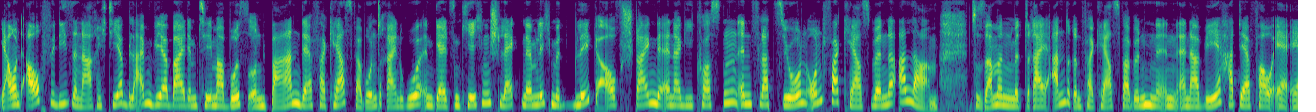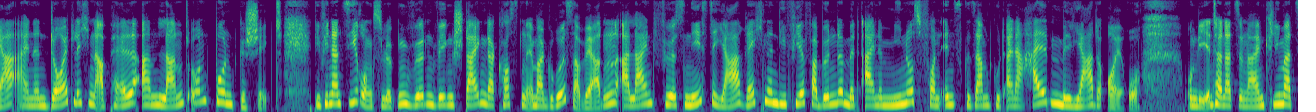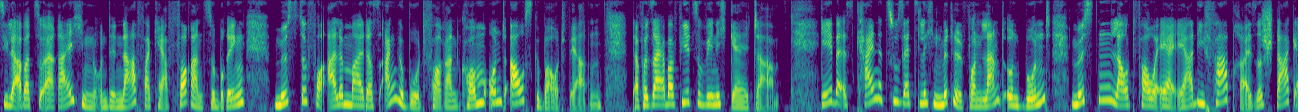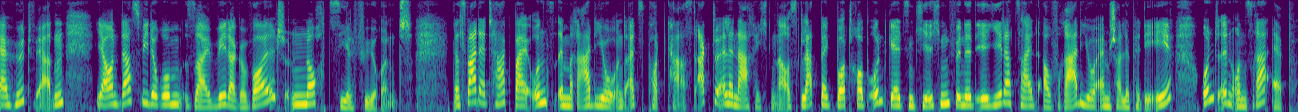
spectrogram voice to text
Ja, und auch für diese Nachricht hier bleiben wir bei dem Thema Bus und Bahn. Der Verkehrsverbund Rhein-Ruhr in Gelsenkirchen schlägt nämlich mit Blick auf steigende Energiekosten, Inflation und Verkehrswende Alarm. Zusammen mit drei anderen Verkehrsverbünden in NRW hat der VRR einen deutlichen Appell an Land und Bund geschickt. Die Finanzierungslücken würden wegen steigender Kosten immer größer werden. Allein fürs nächste Jahr rechnen die vier Verbünde mit einem Minus von insgesamt gut einer halben Milliarde Milliarde Euro. Um die internationalen Klimaziele aber zu erreichen und den Nahverkehr voranzubringen, müsste vor allem mal das Angebot vorankommen und ausgebaut werden. Dafür sei aber viel zu wenig Geld da. Gäbe es keine zusätzlichen Mittel von Land und Bund, müssten laut VRR die Fahrpreise stark erhöht werden. Ja, und das wiederum sei weder gewollt noch zielführend. Das war der Tag bei uns im Radio und als Podcast. Aktuelle Nachrichten aus Gladbeck, Bottrop und Gelsenkirchen findet ihr jederzeit auf radio und in unserer App.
